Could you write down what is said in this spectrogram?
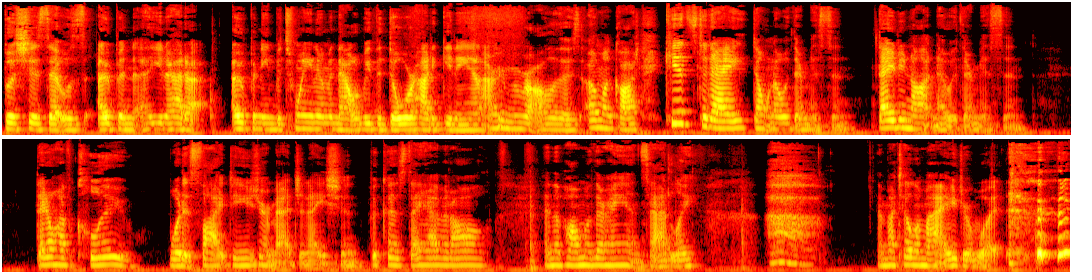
bushes that was open, you know, had a opening between them and that would be the door how to get in. I remember all of those. Oh my gosh. Kids today don't know what they're missing. They do not know what they're missing. They don't have a clue what it's like to use your imagination because they have it all in the palm of their hand, sadly. Am I telling my age or what?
